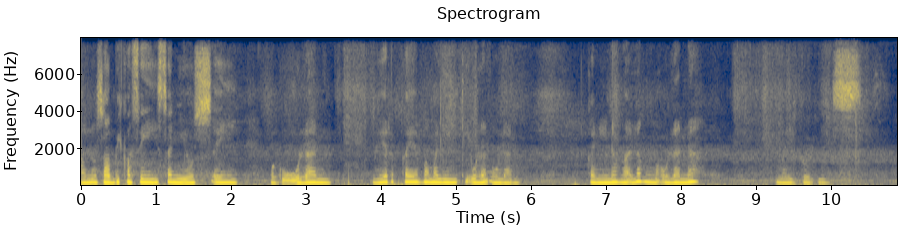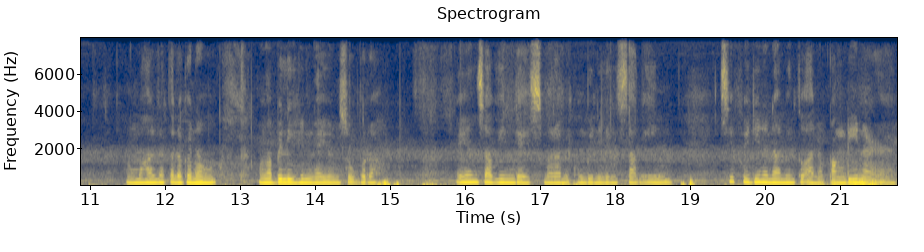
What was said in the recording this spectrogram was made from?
ano sabi kasi sa news ay mag-uulan. Mahirap kaya mamalingki ulan-ulan. Kanina nga lang maulan na. My goodness. Ang mahal na talaga ng mga bilihin ngayon sobra. Ayan saging guys, marami kong biniling saging. Kasi pwede na namin to ano, pang dinner.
